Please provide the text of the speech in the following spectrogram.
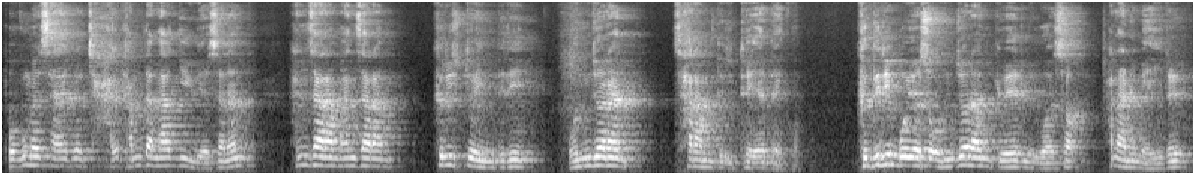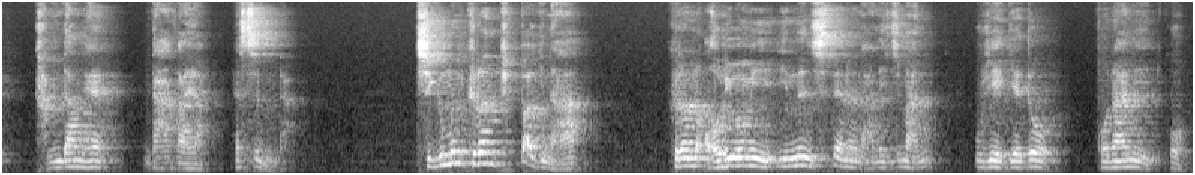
복음의 사역을 잘 감당하기 위해서는 한 사람 한 사람 그리스도인들이 온전한 사람들이 되어야 되고 그들이 모여서 온전한 교회를 이루어서 하나님의 일을 감당해 나가야 했습니다. 지금은 그런 핍박이나 그런 어려움이 있는 시대는 아니지만 우리에게도 고난이 있고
